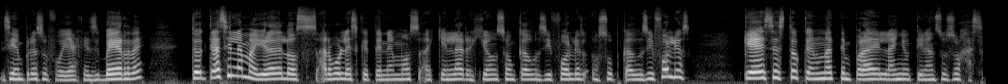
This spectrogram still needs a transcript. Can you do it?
siempre su follaje es verde, casi la mayoría de los árboles que tenemos aquí en la región son caducifolios o subcaducifolios. ¿Qué es esto que en una temporada del año tiran sus hojas?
